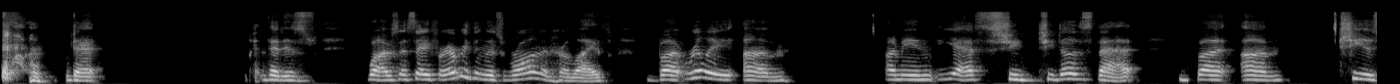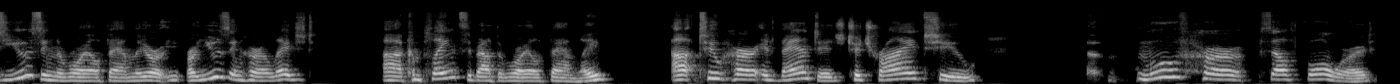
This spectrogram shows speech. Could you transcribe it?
that that is well i was going to say for everything that's wrong in her life but really um i mean yes she she does that but um she is using the royal family or or using her alleged uh, complaints about the royal family uh, to her advantage to try to uh, move herself forward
